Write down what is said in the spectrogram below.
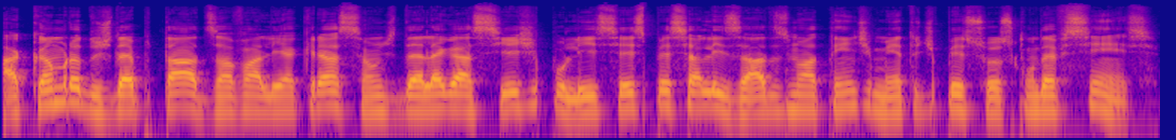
A Câmara dos Deputados avalia a criação de delegacias de polícia especializadas no atendimento de pessoas com deficiência.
